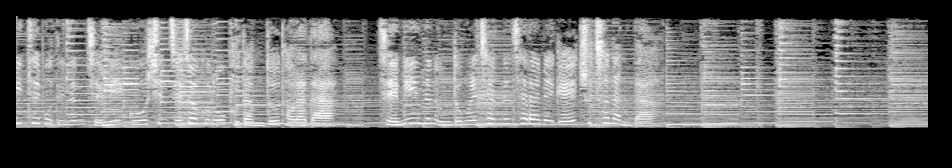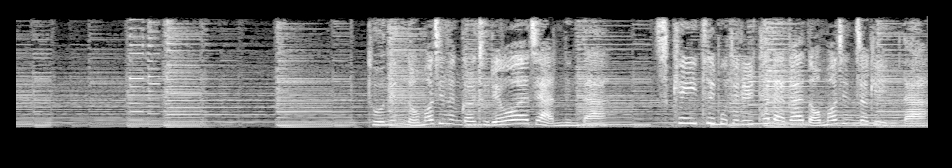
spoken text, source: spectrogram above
스케이트보드는 재미있고 신체적으로 부담도 덜하다. 재미있는 운동을 찾는 사람에게 추천한다. 돈은 넘어지는 걸 두려워하지 않는다. 스케이트보드를 타다가 넘어진 적이 있다.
